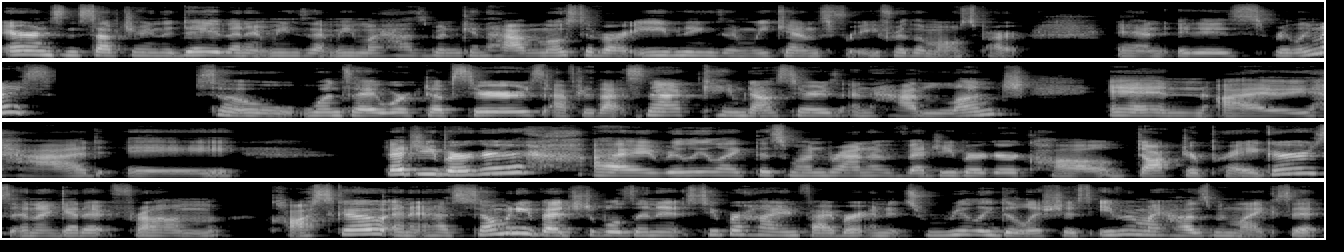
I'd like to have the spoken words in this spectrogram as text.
errands and stuff during the day, then it means that me and my husband can have most of our evenings and weekends free for the most part. And it is really nice. So once I worked upstairs after that snack, came downstairs and had lunch, and I had a Veggie burger. I really like this one brand of veggie burger called Dr. Praeger's, and I get it from Costco. And it has so many vegetables in it, super high in fiber, and it's really delicious. Even my husband likes it.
